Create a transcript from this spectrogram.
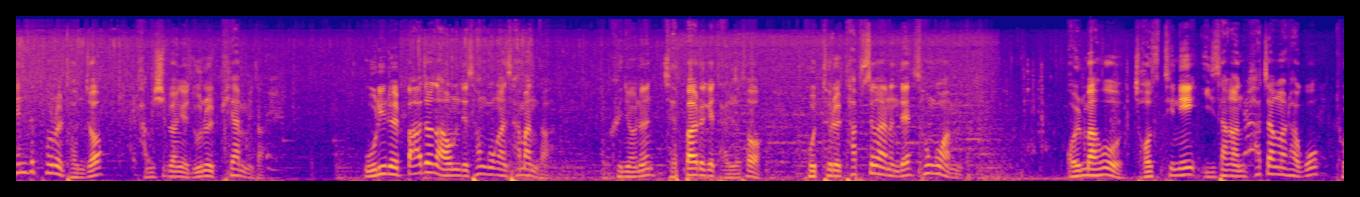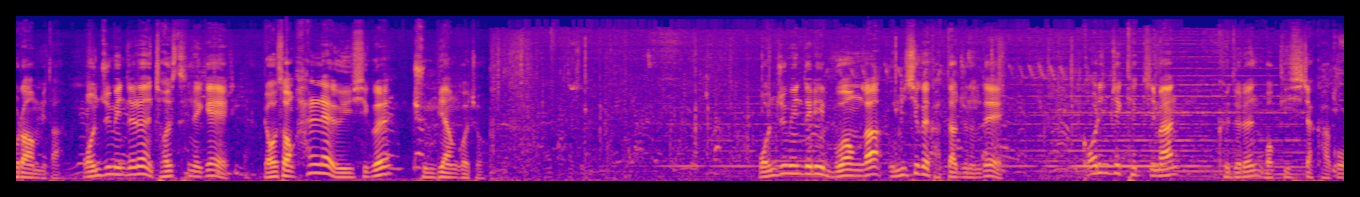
핸드폰을 던져 감시병의 눈을 피합니다. 우리를 빠져나오는데 성공한 사만다. 그녀는 재빠르게 달려서 보트를 탑승하는데 성공합니다. 얼마 후 저스틴이 이상한 화장을 하고 돌아옵니다. 원주민들은 저스틴에게 여성 할례 의식을 준비한 거죠. 원주민들이 무언가 음식을 갖다 주는데 꺼림직했지만 그들은 먹기 시작하고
